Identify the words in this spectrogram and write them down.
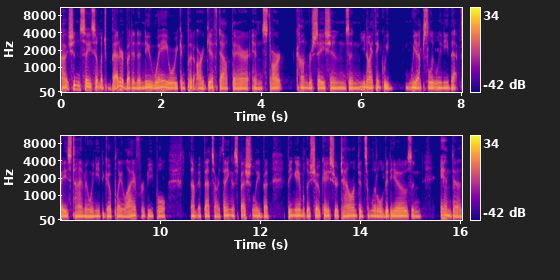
I shouldn't say so much better, but in a new way where we can put our gift out there and start conversations. And you know, I think we we absolutely need that FaceTime and we need to go play live for people um, if that's our thing, especially. But being able to showcase your talent in some little videos and and uh,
